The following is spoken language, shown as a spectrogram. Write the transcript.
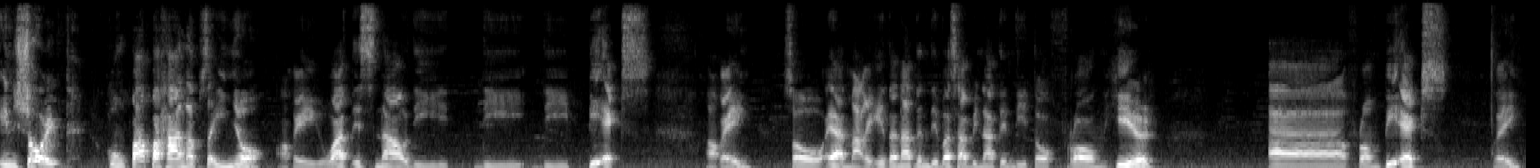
in short, kung papahanap sa inyo, okay, what is now the the the px? Okay? So, ayan, makikita natin, 'di ba? Sabi natin dito from here uh from px, okay?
